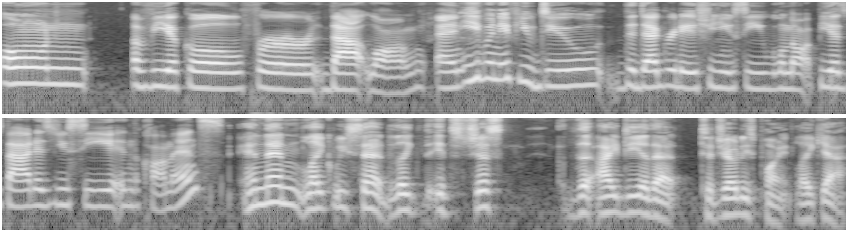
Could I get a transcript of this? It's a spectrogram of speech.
own a vehicle for that long, and even if you do, the degradation you see will not be as bad as you see in the comments. And then, like we said, like it's just the idea that, to Jodi's point, like, yeah,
